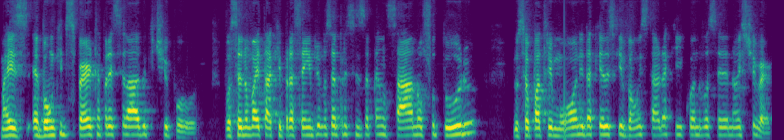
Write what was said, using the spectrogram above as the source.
mas é bom que desperta para esse lado que, tipo, você não vai estar aqui para sempre, você precisa pensar no futuro do seu patrimônio e daqueles que vão estar aqui quando você não estiver.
